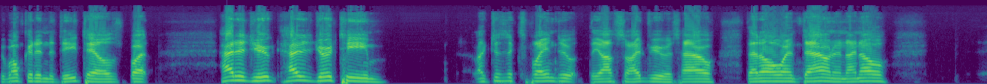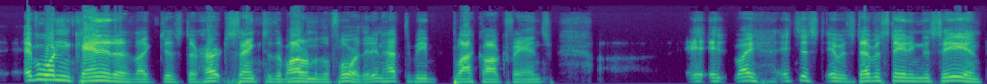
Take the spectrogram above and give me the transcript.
we won't get into details, but how did you how did your team like just explain to the offside viewers how that all went down. And I know everyone in Canada, like just their heart sank to the bottom of the floor. They didn't have to be Blackhawk fans. It, it, it just, it was devastating to see. And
